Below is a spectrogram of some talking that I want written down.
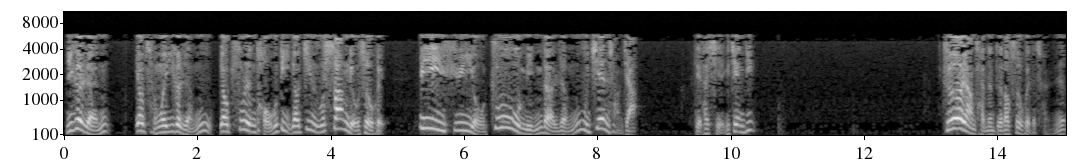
一个人要成为一个人物，要出人头地，要进入上流社会，必须有著名的人物鉴赏家给他写一个鉴定。这样才能得到社会的承认。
